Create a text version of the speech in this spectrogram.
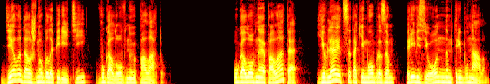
дело должно было перейти в уголовную палату. Уголовная палата является таким образом ревизионным трибуналом.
